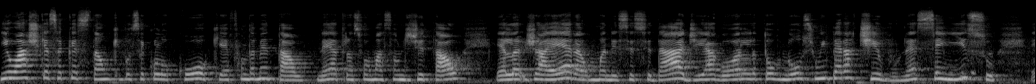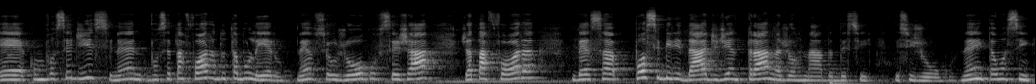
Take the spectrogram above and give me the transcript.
E eu acho que essa questão que você colocou, que é fundamental, né? A transformação digital, ela já era uma necessidade e agora ela tornou-se um imperativo, né? Sem isso, é, como você disse, né? Você está fora do tabuleiro, né? O seu jogo, você já já está fora dessa possibilidade de entrar na jornada desse, desse jogo, né? Então, assim,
